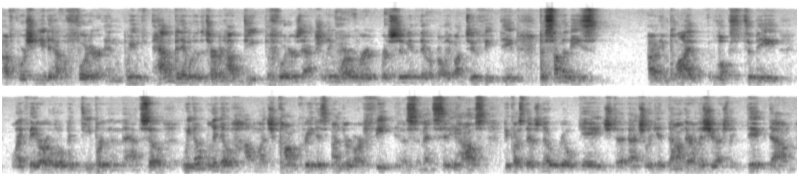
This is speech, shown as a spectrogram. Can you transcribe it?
of course, you need to have a footer, and we haven't been able to determine how deep the footers actually were. We're, we're assuming that they were probably about two feet deep, but some of these uh, implied, looks to be like they are a little bit deeper than that. So we don't really know how much concrete is under our feet in a cement city house because there's no real gauge to actually get down there unless you actually dig down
